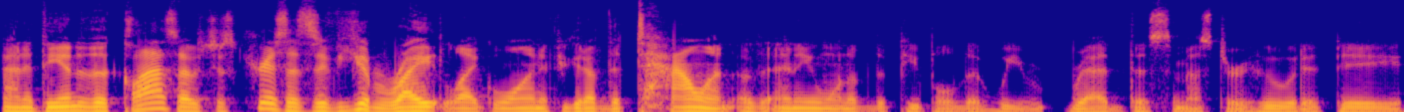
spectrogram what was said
And at the end of the class, I was just curious as if you could write like one, if you could have the talent of any one of the people that we read this semester, who would it be?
